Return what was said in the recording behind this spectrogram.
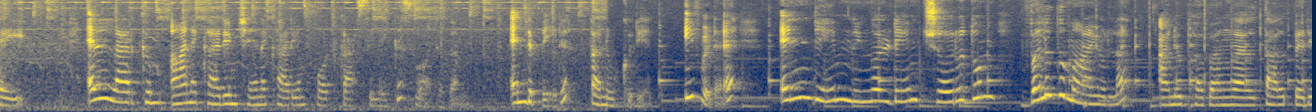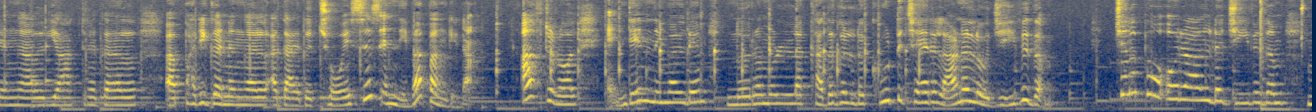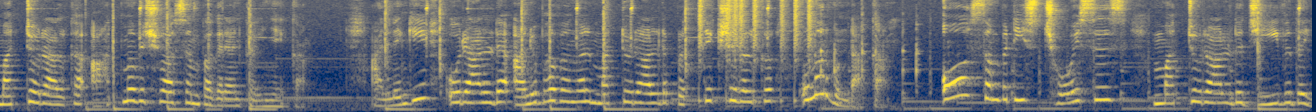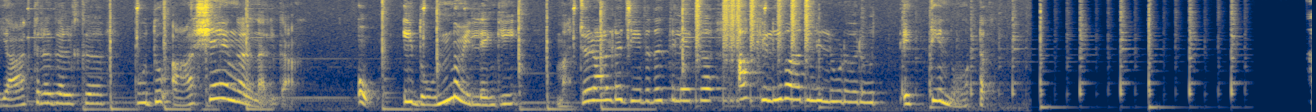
Hi എല്ലാവർക്കും ആനക്കാര്യം ചേനക്കാര്യം പോഡ്കാസ്റ്റിലേക്ക് സ്വാഗതം. എന്റെ പേര് തനു കുര്യൻ. ഇവിടെ എന്റെയും നിങ്ങളുടെയും ചെറുതും വലുതുമായുള്ള അനുഭവങ്ങൾ താല്പര്യങ്ങൾ യാത്രകൾ പരിഗണനകൾ അതായത് ചോയ്സസ് എന്നിവ പങ്കിടാം. ആഫ്റ്റർ ഓൾ എന്റെയും നിങ്ങളുടെയും നിറമുള്ള കഥകളുടെ കൂട്ടുചേരലാണല്ലോ ജീവിതം. ചിലപ്പോൾ ഒരാളുടെ ജീവിതം മറ്റൊരാൾക്ക് ആത്മവിശ്വാസം പകരാൻ കഴിഞ്ഞേക്കാം. അല്ലെങ്കിൽ ഒരാളുടെ അനുഭവങ്ങൾ മറ്റൊരാളുടെ പ്രത്യക്ഷകൾക്ക് ഉണർവുണ്ടാക്കാം. ഓ സമ്പറ്റീസ് ചോയ്സസ് മറ്റൊരാളുടെ ജീവിത യാത്രകൾക്ക് പുതു ആശയങ്ങൾ നൽകാം. ഓ ഇതൊന്നുമില്ലെങ്കിൽ മറ്റൊരാളുടെ ജീവിതത്തിലേക്ക് ആ കിളിവാതിലിലൂടെ ഒരു എത്തി നോട്ടം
